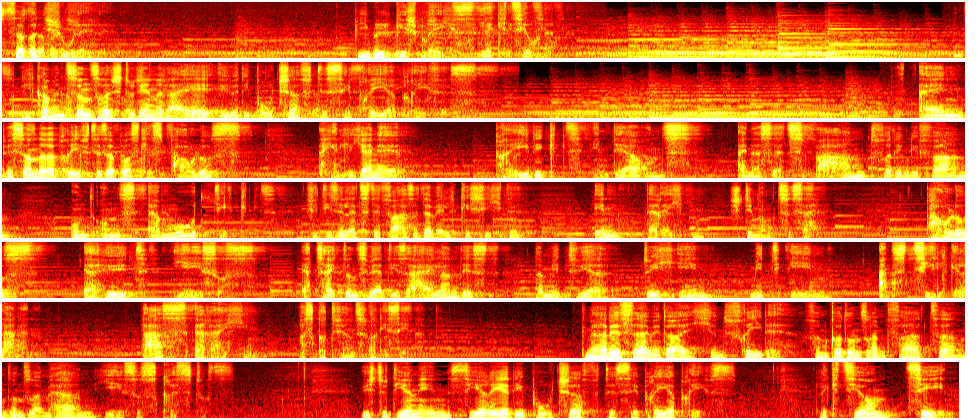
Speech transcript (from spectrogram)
Sabbatschule. Bibelgesprächslektionen. Willkommen zu unserer Studienreihe über die Botschaft des Hebräerbriefes. Ein besonderer Brief des Apostels Paulus, eigentlich eine Predigt, in der er uns einerseits warnt vor den Gefahren, und uns ermutigt, für diese letzte Phase der Weltgeschichte in der rechten Stimmung zu sein. Paulus erhöht Jesus. Er zeigt uns, wer dieser Heiland ist, damit wir durch ihn, mit ihm ans Ziel gelangen. Das erreichen, was Gott für uns vorgesehen hat. Gnade sei mit euch und Friede von Gott unserem Vater und unserem Herrn Jesus Christus. Wir studieren in Serie die Botschaft des Hebräerbriefs. Lektion 10.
